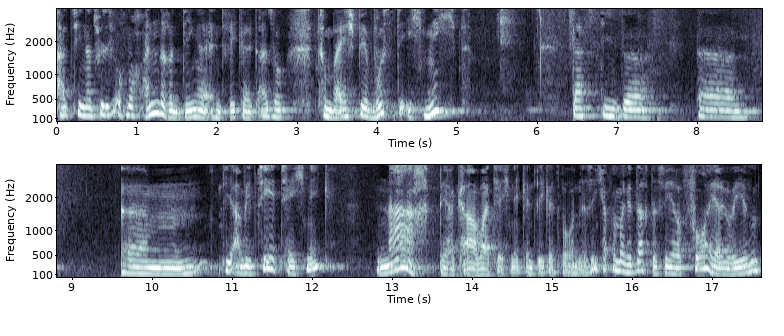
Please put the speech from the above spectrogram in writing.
hat sie natürlich auch noch andere Dinge entwickelt. Also zum Beispiel wusste ich nicht, dass diese äh, ähm, die ABC-Technik nach der Kava-Technik entwickelt worden ist. Ich habe immer gedacht, das wäre vorher gewesen,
